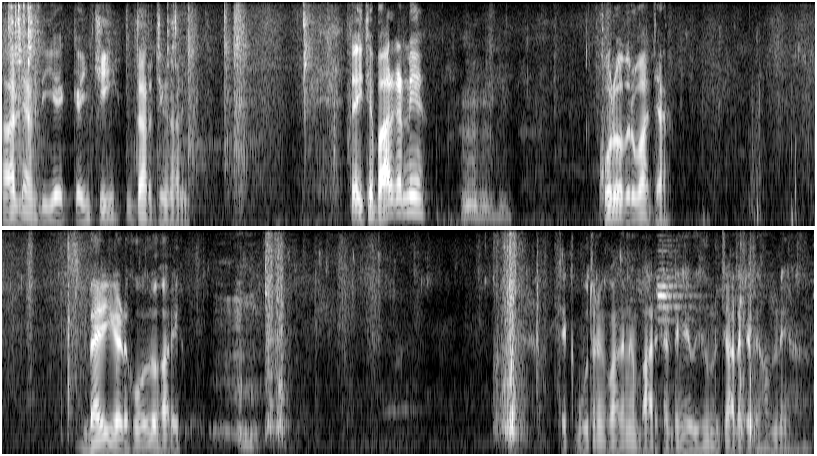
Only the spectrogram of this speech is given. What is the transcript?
ਆ ਲਿਆਂਦੀ ਹੈ ਕੈਂਚੀ ਦਰਜੀਆਂ ਵਾਲੀ। ਤੇ ਇੱਥੇ ਬਾਹਰ ਕੱਢਣੇ ਆ? ਹੂੰ ਹੂੰ ਹੂੰ। ਖੋਲੋ ਦਰਵਾਜ਼ਾ। ਬੈਰੀਗੇਡ ਖੋਲ ਦੋ ਸਾਰੇ। ਤੇ ਕਬੂਤਰਾਂ ਨੂੰ ਬਾਅਦ ਬਾਹਰ ਕੱਢਣੇ ਵੀ ਤੁਹਾਨੂੰ ਚੱਲ ਕੇ ਦਿਖਾਉਂਦੇ ਆ।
